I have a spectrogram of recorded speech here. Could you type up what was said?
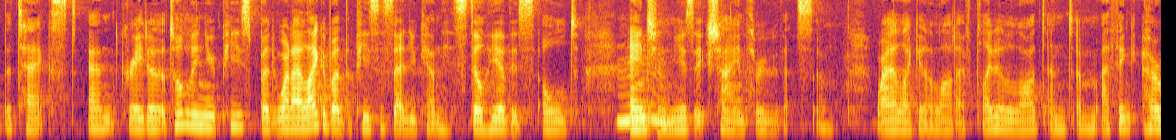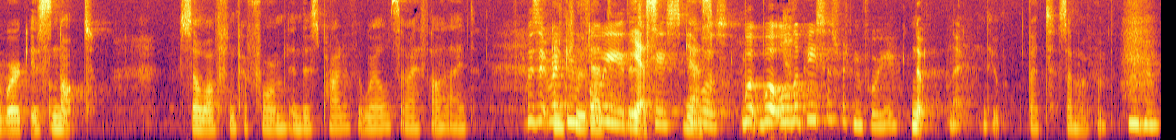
the text, and created a totally new piece. But what I like about the piece is that you can still hear this old, ancient music shine through. That's um, why I like it a lot. I've played it a lot, and um, I think her work is not so often performed in this part of the world. So I thought I'd Was it written for that. you, this Yes, piece? yes. It was. Were, were all the pieces written for you? no, No. no, but some of them.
